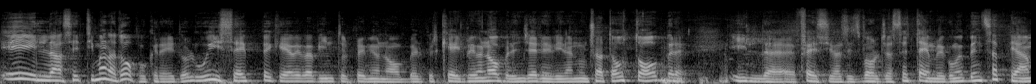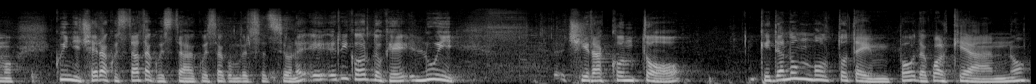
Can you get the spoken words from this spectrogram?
E la settimana dopo, credo, lui seppe che aveva vinto il premio Nobel, perché il premio Nobel in genere viene annunciato a ottobre, il eh, festival si svolge a settembre, come ben sappiamo, quindi c'era stata questa, questa conversazione. E ricordo che lui ci raccontò che da non molto tempo, da qualche anno,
